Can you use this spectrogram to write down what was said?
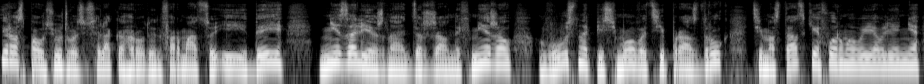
і распаўсюджваць усялякага роду інфармацыю і ідэі незалежна ад дзяржаўных межаў вусна пісьмова ці праз друк ці мастацкія формы выяўлення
